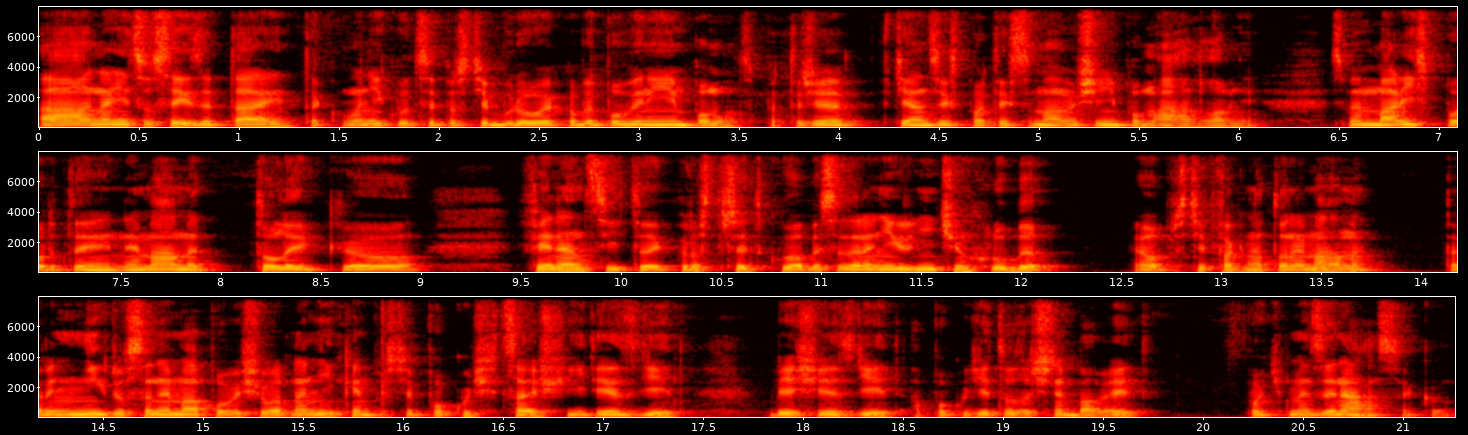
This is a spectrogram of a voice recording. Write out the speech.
a na něco se jich zeptají, tak oni kluci prostě budou jakoby povinni jim pomoct, protože v těch, těch sportech se máme všichni pomáhat hlavně. Jsme malí sporty, nemáme tolik uh, financí, tolik prostředků, aby se tady někdo ničím chlubil. Jo, prostě fakt na to nemáme. Tady nikdo se nemá povyšovat na nikým. Prostě pokud chceš jít jezdit, běž jezdit a pokud tě to začne bavit, pojď mezi nás, jako.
